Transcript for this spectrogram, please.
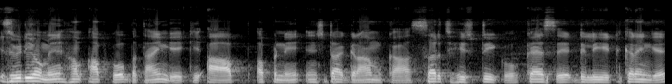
इस वीडियो में हम आपको बताएँगे कि आप अपने इंस्टाग्राम का सर्च हिस्ट्री को कैसे डिलीट करेंगे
